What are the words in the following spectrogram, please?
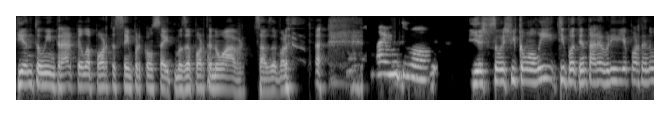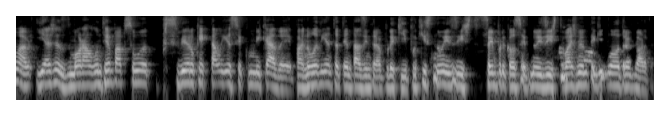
tentam entrar pela porta sem preconceito, mas a porta não abre, sabes? A porta Ai, muito bom. E as pessoas ficam ali, tipo, a tentar abrir e a porta não abre. E às vezes demora algum tempo a pessoa perceber o que é que está ali a ser comunicado. É, pá, não adianta tentares entrar por aqui, porque isso não existe. Sem preconceito não existe. Muito tu vais mesmo ter que ir pela outra porta.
